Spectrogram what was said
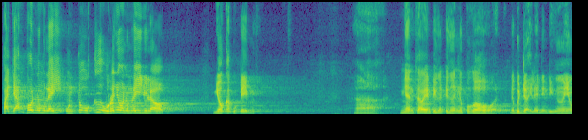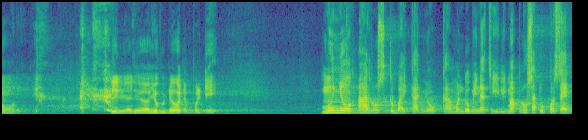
Pajan pun mulai untuk ke urangnya mulai julau nyok aku tim. Ha, tahu yang tengah-tengah ni pukul, ni bedah hilang ni tengahnya. Ada yo guna tak politik. Menyok arus kebaikannya kan mendominasi 51%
